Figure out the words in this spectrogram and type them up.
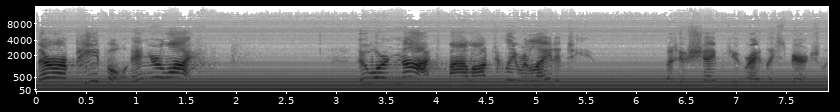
There are people in your life who are not biologically related to you, but who shaped you greatly spiritually.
